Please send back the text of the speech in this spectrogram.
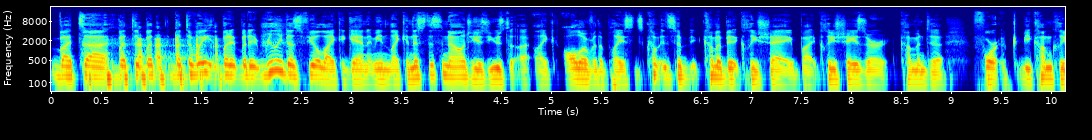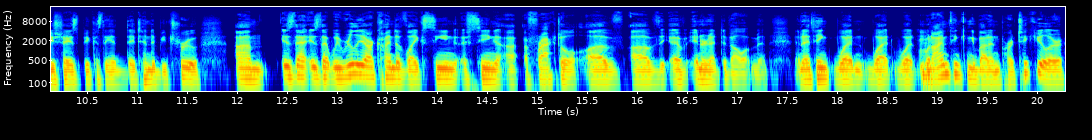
but uh, but the, but but the way but it, but it really does feel like again. I mean, like, and this this analogy is used uh, like all over the place. It's come it's a, become a bit cliche, but cliches are coming to for become cliches because they they tend to be true. Um, is that is that we really are kind of like seeing seeing a, a fractal of of the of internet development, and I think what what what mm. what I'm thinking about in particular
